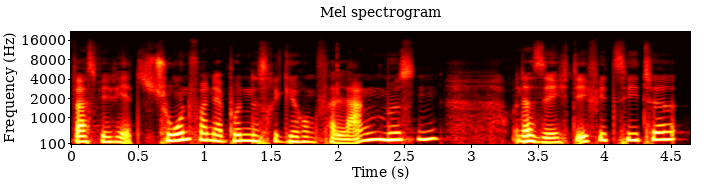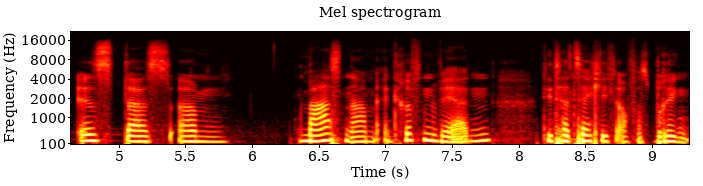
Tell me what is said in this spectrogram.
was wir jetzt schon von der Bundesregierung verlangen müssen, und da sehe ich Defizite, ist, dass ähm, Maßnahmen ergriffen werden, die tatsächlich auch was bringen.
